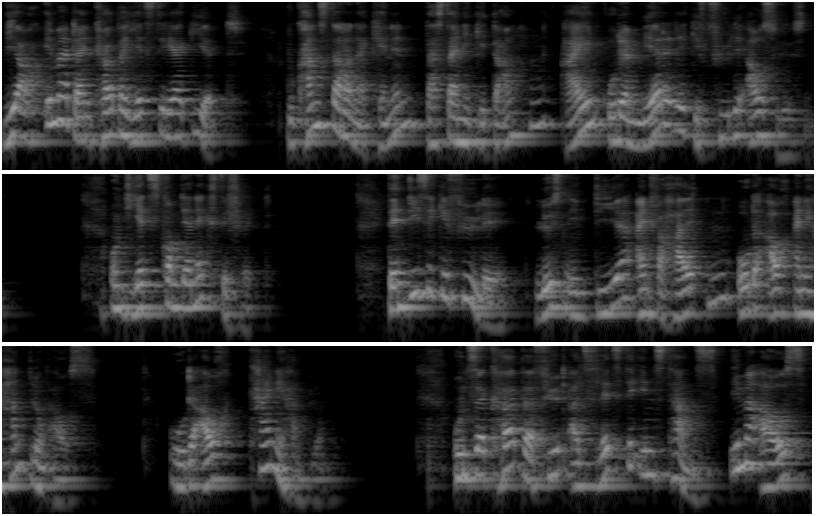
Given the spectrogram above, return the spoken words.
Wie auch immer dein Körper jetzt reagiert, du kannst daran erkennen, dass deine Gedanken ein oder mehrere Gefühle auslösen. Und jetzt kommt der nächste Schritt. Denn diese Gefühle lösen in dir ein Verhalten oder auch eine Handlung aus. Oder auch keine Handlung. Unser Körper führt als letzte Instanz immer aus,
